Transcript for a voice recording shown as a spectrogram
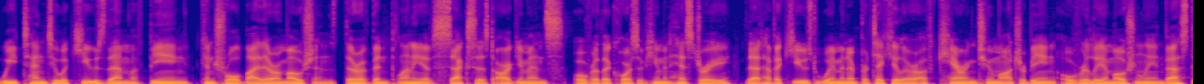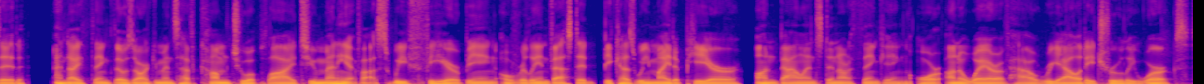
we tend to accuse them of being controlled by their emotions. There have been plenty of sexist arguments over the course of human history that have accused women in particular of caring too much or being overly emotionally invested and I think those arguments have come to apply to many of us. We fear being overly invested because we might appear unbalanced in our thinking or unaware of how reality truly works,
